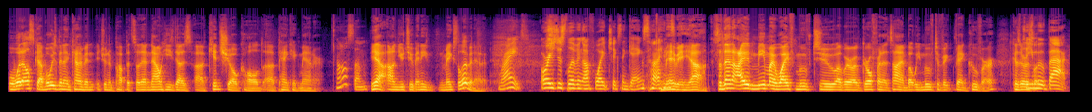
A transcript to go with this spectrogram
well, what else? I've always been in kind of interested in puppets. So then now he does a kids show called uh, Pancake Manor. Awesome. Yeah, on YouTube, and he makes a living at it. Right. Or he's just living off White Chicks and Gang Signs. Maybe, yeah. So then I, me and my wife moved to, uh, we were a girlfriend at the time, but we moved to Vic- Vancouver because there So was, you moved back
